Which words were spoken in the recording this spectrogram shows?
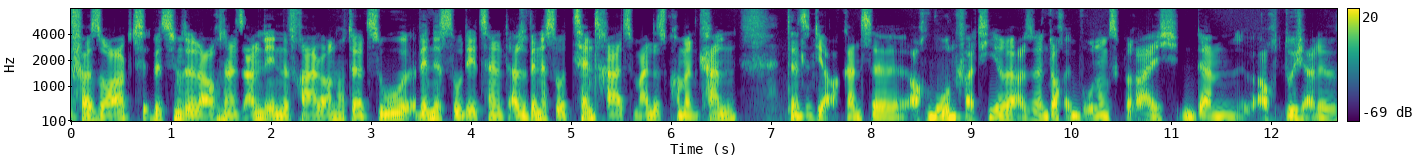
versorgt, beziehungsweise auch als anlehnende Frage auch noch dazu, wenn es so dezent, also wenn es so zentral zum Einsatz kommen kann, dann sind ja auch ganze, auch Wohnquartiere, also dann doch im Wohnungsbereich, dann auch durch eine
